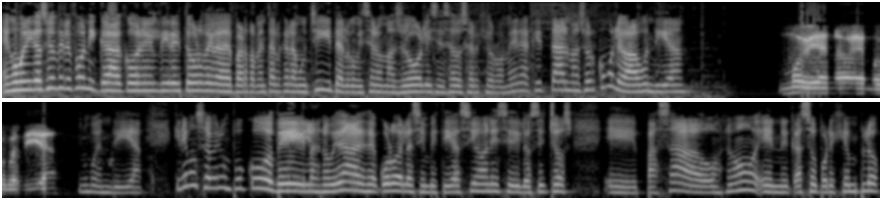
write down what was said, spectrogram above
En comunicación telefónica con el director de la Departamental Calamuchita, el comisario mayor, licenciado Sergio Romera. ¿Qué tal, mayor? ¿Cómo le va? Buen día. Muy bien, muy buen día. Buen día. Queremos saber un poco de las novedades de acuerdo a las investigaciones y de los hechos eh, pasados, ¿no? En el caso, por ejemplo,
